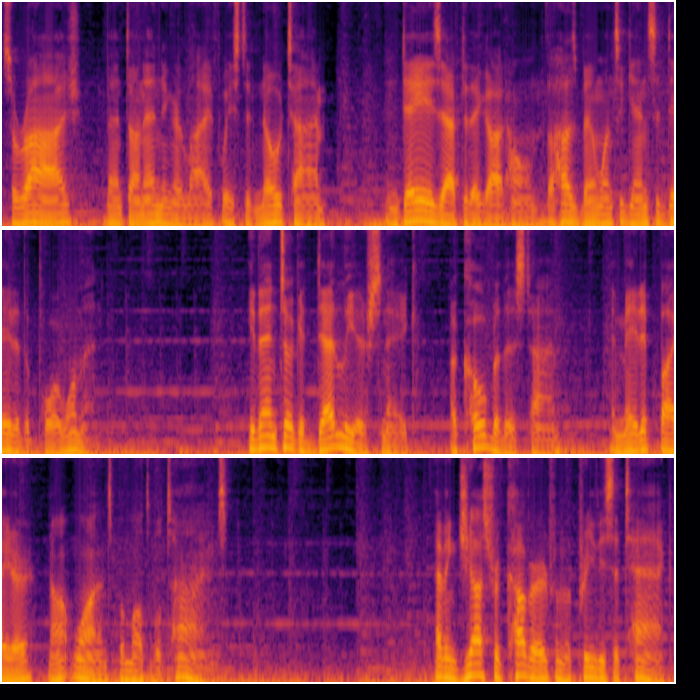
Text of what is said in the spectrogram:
Siraj bent on ending her life, wasted no time, and days after they got home, the husband once again sedated the poor woman. He then took a deadlier snake, a cobra this time, and made it bite her not once but multiple times. Having just recovered from the previous attack,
